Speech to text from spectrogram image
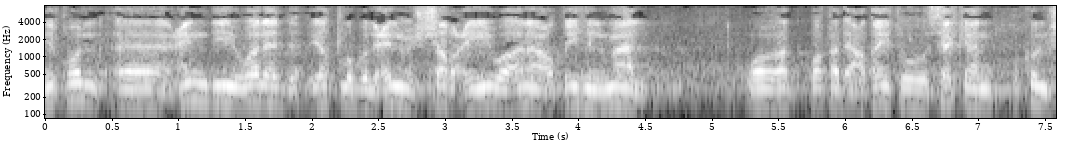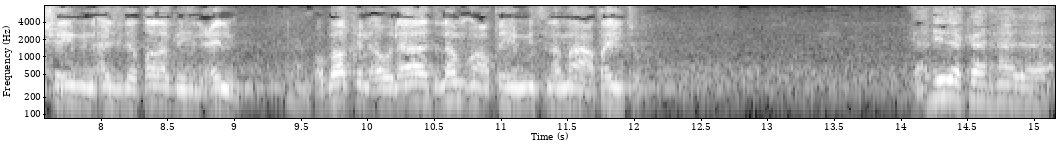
يقول آه عندي ولد يطلب العلم الشرعي وأنا أعطيه المال وقد أعطيته سكن وكل شيء من أجل طلبه العلم وباقي الأولاد لم أعطهم مثل ما أعطيته. يعني إذا كان هذا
